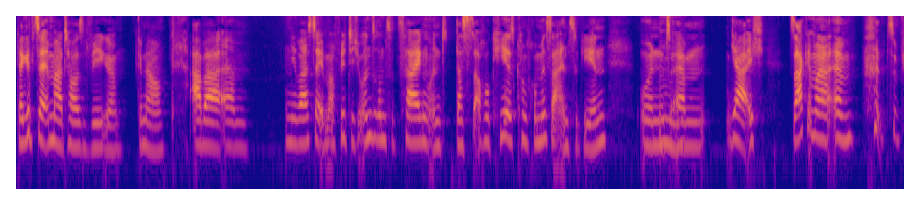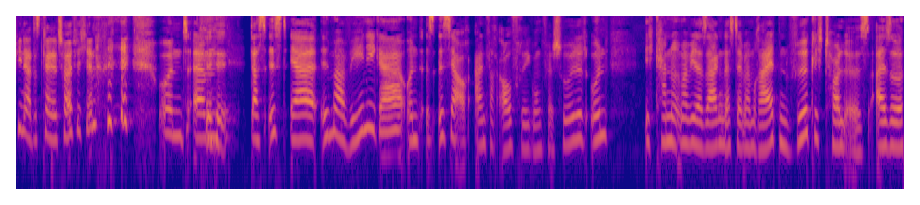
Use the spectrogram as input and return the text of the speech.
da gibt's ja immer tausend Wege, genau. Aber ähm, mir war es da eben auch wichtig, unseren zu zeigen und dass es auch okay ist, Kompromisse einzugehen. Und mhm. ähm, ja, ich sag immer ähm, zu Pina das kleine Teufelchen. und ähm, das ist er immer weniger und es ist ja auch einfach Aufregung verschuldet. Und ich kann nur immer wieder sagen, dass der beim Reiten wirklich toll ist. Also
